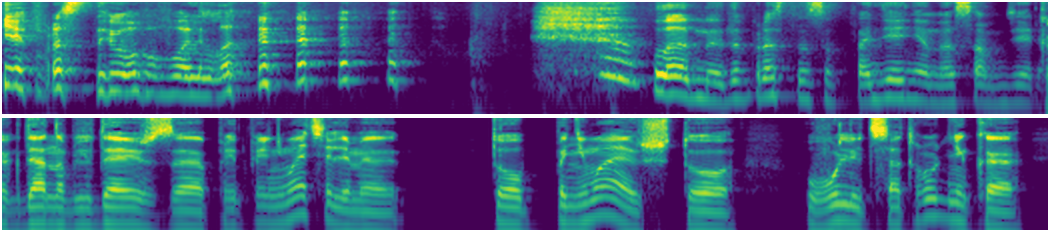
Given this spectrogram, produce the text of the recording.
Я просто его уволила. Ладно, это просто совпадение на самом деле. Когда наблюдаешь за предпринимателями, то понимаешь, что уволить сотрудника –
